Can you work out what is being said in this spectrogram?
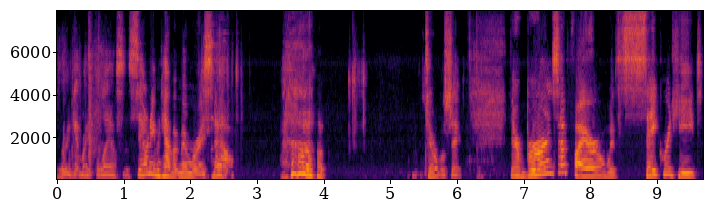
Let me get my glasses. See, I don't even have it memorized now. Terrible shape. There burns a fire with sacred heat,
